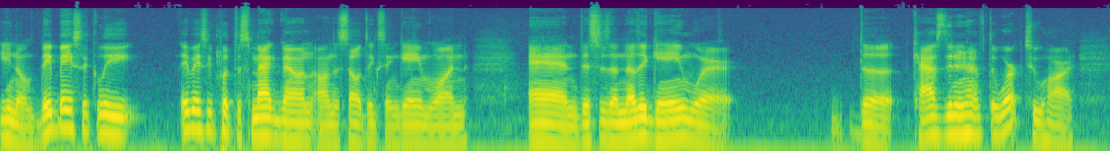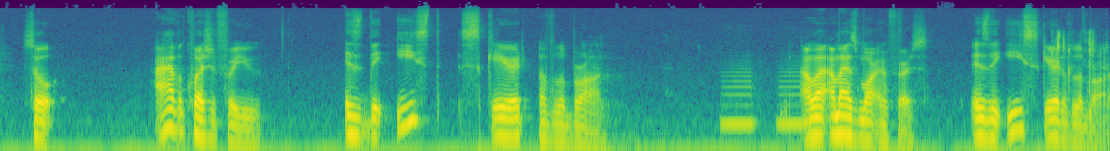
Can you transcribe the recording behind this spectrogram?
you know they basically they basically put the smackdown on the Celtics in game one. And this is another game where the Cavs didn't have to work too hard. So I have a question for you. Is the East scared of LeBron? I'm, I'm ask Martin first. Is the East scared of LeBron?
